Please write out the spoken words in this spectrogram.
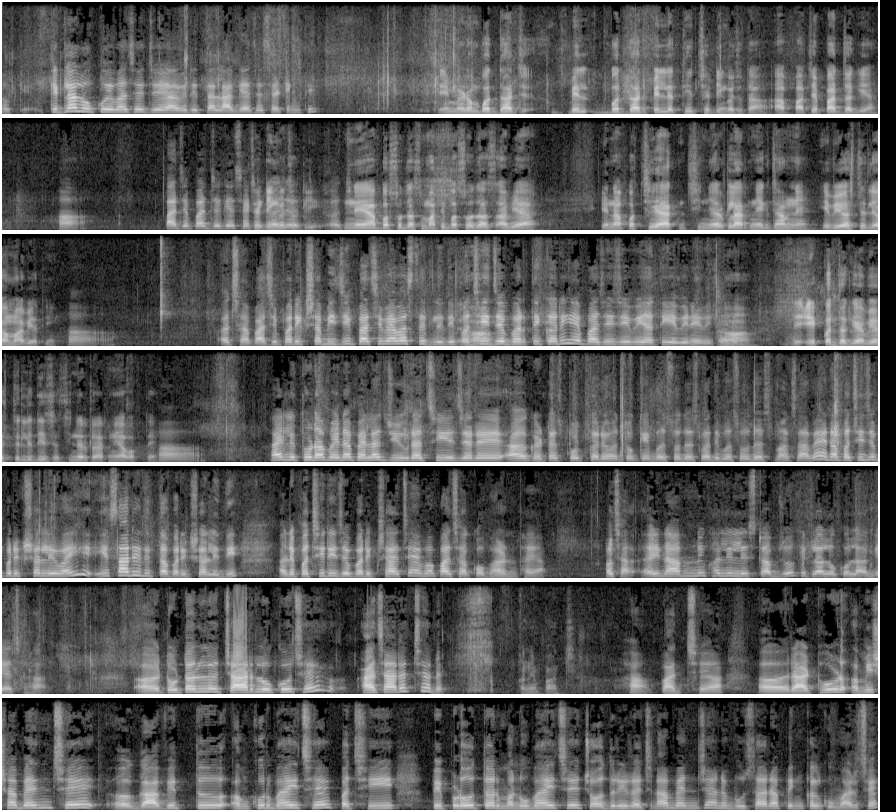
ઓકે કેટલા લોકો એવા છે જે આવી રીતના લાગ્યા છે સેટિંગથી એ મેડમ બધા જ બધા જ પહેલેથી જ સેટિંગ જ હતા. આ પાંચે પાંચ જગ્યા. હા. પાંચે પાંચ જગ્યાએ સેટિંગ જ હતી. ને આ બસો દસમાંથી બસો દસ આવ્યા એના પછી આ સિનિયર ક્લાર્કની એક્ઝામને એ વ્યવસ્થિત લેવામાં આવી હતી. હા. અચ્છા પાછી પરીક્ષા બીજી પાછી વ્યવસ્થિત લીધી. પછી જે ભરતી કરી એ પાછી જેવી હતી એવી ને એવી કરી. એક જ જગ્યા વ્યવસ્થિત લીધી છે સિનિયર ક્લાર્કની આ વખતે. હા. હા એટલે થોડા મહિના પહેલા જ યુવરાજસિંહે જ્યારે આ ઘટસ્ફોટ કર્યો હતો કે બસો દસમાંથી બસો દસ માર્ક્સ આવે એના પછી જે પરીક્ષા લેવાઈ એ સારી રીતના પરીક્ષા લીધી. અને પછીની જે પરીક્ષા છે એમાં પાછા કૌભાંડ થયા. અચ્છા એ નામની ખાલી લિસ્ટ આપજો કેટલા લોકો લાગ્યા છે હા. ટોટલ ચાર લોકો છે. આ ચાર જ છે ને? અને પાંચ. હા પાંચ છે આ રાઠોડ અમીષાબેન છે ગાવિત અંકુરભાઈ છે પછી પીપળોતર મનુભાઈ છે ચૌધરી રચનાબેન છે અને ભૂસારા પિંકલ કુમાર છે.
